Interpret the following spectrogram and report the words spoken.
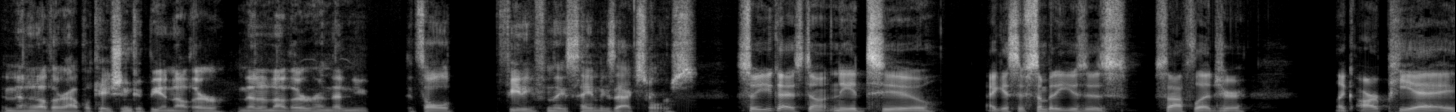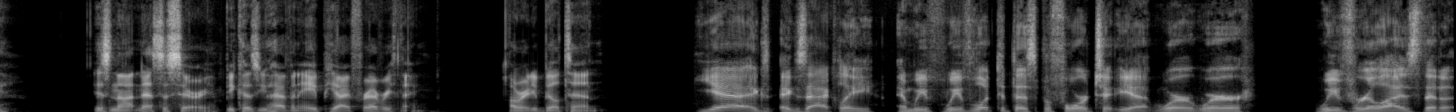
and then another application could be another, and then another, and then you it's all feeding from the same exact source. So you guys don't need to. I guess if somebody uses Soft Ledger, like RPA is not necessary because you have an API for everything already built in. Yeah, ex- exactly. And we've we've looked at this before too. Yeah, where where we've realized that uh,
